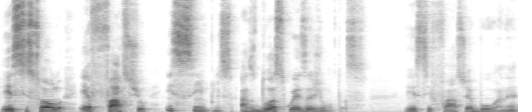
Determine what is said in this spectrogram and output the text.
Esse solo é fácil e simples, as duas coisas juntas. Esse fácil é boa, né?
